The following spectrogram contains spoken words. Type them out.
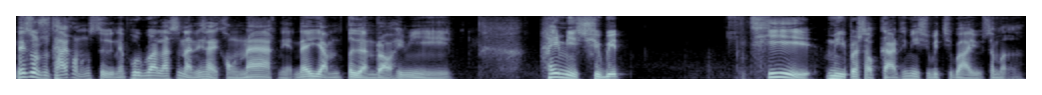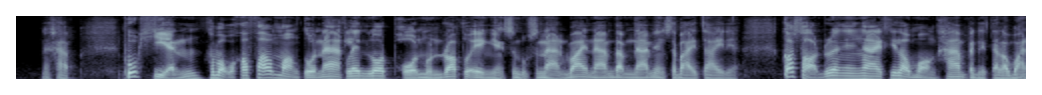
ในส่วนสุดท้ายของหนังสือเนี่ยพูดว่าลักษณะนิสัยของนาคเนี่ยได้ย้ำเตือนเราให้มีให้มีชีวิตที่มีประสบการณ์ที่มีชีวิตชีวาอยู่เสมอนะครับ ผู้เขียนเขาบอกว่าเขาเฝ้ามองตัวนาคเล่นโลดโผนหมุนรอบตัวเองอย่างสนุกสนานว่ายน้ำดำน้ำอย่างสบายใจเนี่ย ก็สอนเรื่องง่าย ๆ ที่เรามองข้ามไปในแต่ละวัน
